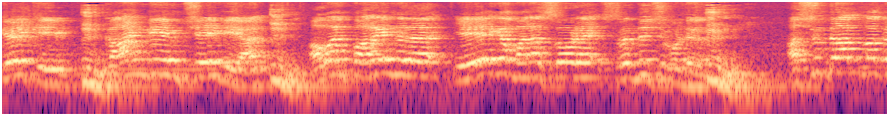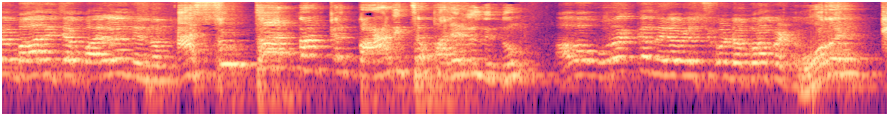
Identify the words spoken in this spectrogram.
കേൾക്കുകയും കാണുകയും ചെയ്യുകയാൽ അവൻ പറയുന്നത് ഏക മനസ്സോടെ ശ്രദ്ധിച്ചുകൊണ്ടിരുന്നു. അശുദ്ധാത്മാക്കൾ ബാധിച്ച പലരിൽ നിന്നും അശുദ്ധാത്മാക്കൾ ബാധിച്ച പലരിൽ നിന്നും അവ ഉറക്ക നിലവിളിച്ചുകൊണ്ട് പുറപ്പെട്ടു. ഉറക്ക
